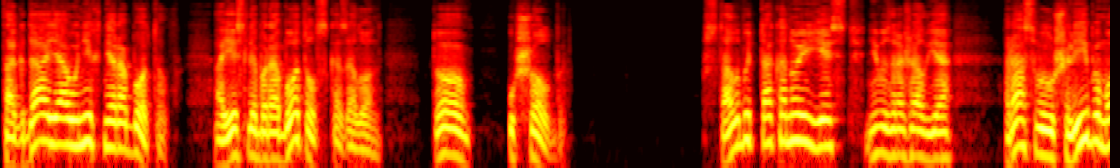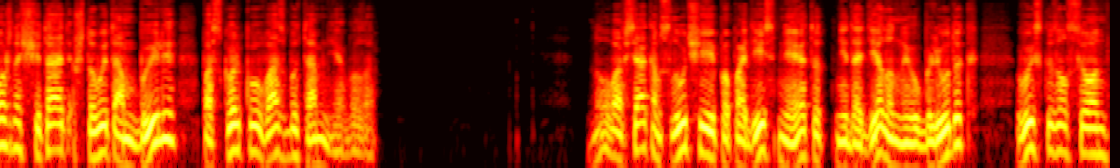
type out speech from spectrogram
«Тогда я у них не работал. А если бы работал, — сказал он, — то ушел бы». «Стало быть, так оно и есть», — не возражал я, — Раз вы ушли бы, можно считать, что вы там были, поскольку вас бы там не было. Ну, во всяком случае, попадись мне этот недоделанный ублюдок, — высказался он,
